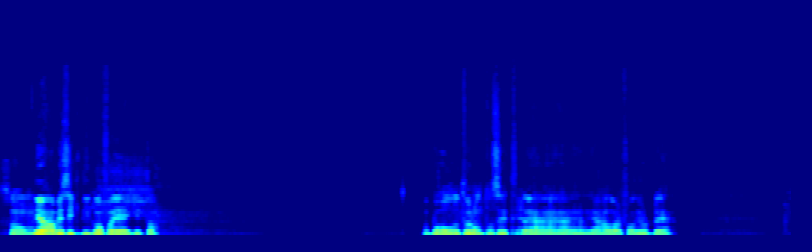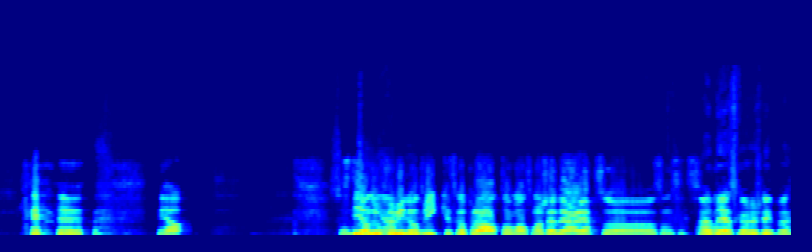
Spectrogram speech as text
Som... Ja, hvis ikke de går for eget, da. Å beholde Toronto sitt. Det, jeg hadde i hvert fall gjort det. ja. Sånn Stian, hvorfor vil at vi ikke skal prate om hva som har skjedd i helga? Så, sånn sett, så... Nei, det skal du slippe.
